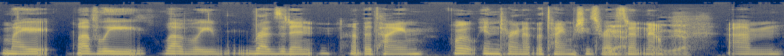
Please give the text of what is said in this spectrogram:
my lovely, lovely resident at the time. Well, intern at the time. She's resident yeah, now Yeah, um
